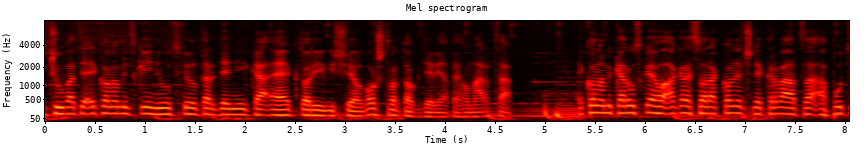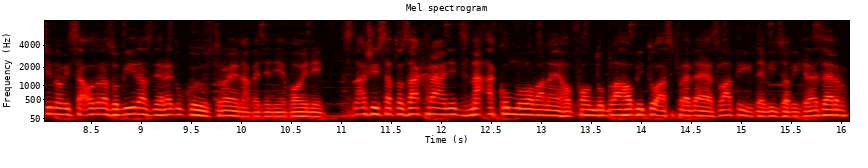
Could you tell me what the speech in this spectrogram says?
Počúvate ekonomický newsfilter denníka E, ktorý vyšiel vo štvrtok 9. marca. Ekonomika ruského agresora konečne krváca a Putinovi sa odrazu výrazne redukujú zdroje na vedenie vojny. Snaží sa to zachrániť z naakumulovaného fondu blahobytu a z predaja zlatých devízových rezerv,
